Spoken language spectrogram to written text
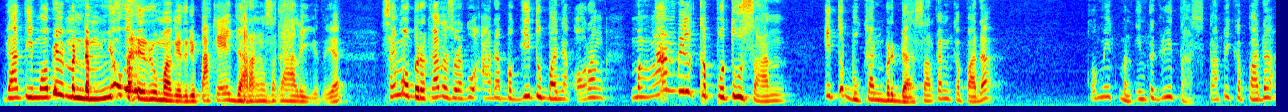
Ganti mobil mendem juga di rumah gitu, dipakai jarang sekali gitu ya. Saya mau berkata saudaraku, ada begitu banyak orang mengambil keputusan itu bukan berdasarkan kepada komitmen, integritas, tapi kepada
